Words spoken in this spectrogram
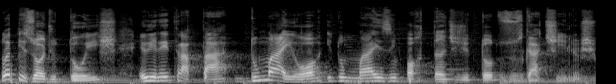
no episódio 2, eu irei tratar do maior e do mais importante de todos os gatilhos:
